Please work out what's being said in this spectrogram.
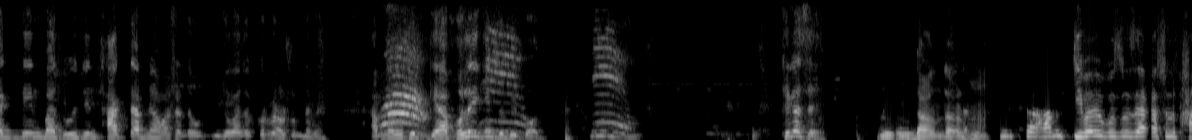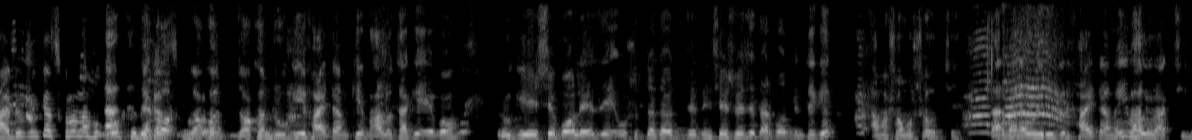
একদিন বা দুই দিন থাকতে আপনি আমার সাথে যোগাযোগ করবেন ওষুধ নেবেন। আপনার ওষুধ গ্যাপ হলেই কিন্তু বিপদ। ঠিক আছে? হুম কিন্তু আমি কীভাবে বুঝব যে আসলে ফাইটমে কাজ করল না না, দেখো যখন যখন রুগী ফাইটাম খেয়ে ভালো থাকে এবং রুগী এসে বলে যে ওষুধটা যেদিন শেষ হয়েছে তার দিন থেকে আমার সমস্যা হচ্ছে। তার মানে ওই রুগীর ফাইটামেই ভালো রাখছিল।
